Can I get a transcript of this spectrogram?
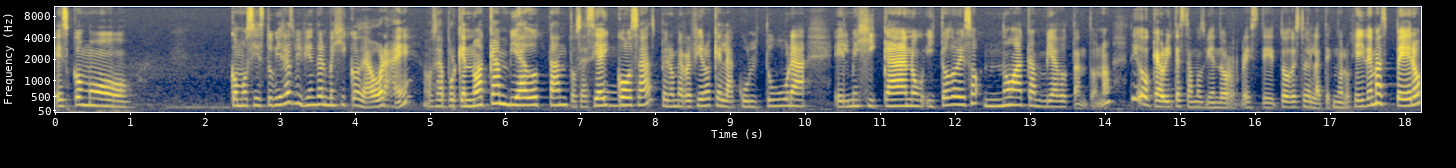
es como como si estuvieras viviendo el México de ahora, ¿eh? O sea, porque no ha cambiado tanto, o sea, sí hay cosas, pero me refiero a que la cultura, el mexicano y todo eso no ha cambiado tanto, ¿no? Digo que ahorita estamos viendo este todo esto de la tecnología y demás, pero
